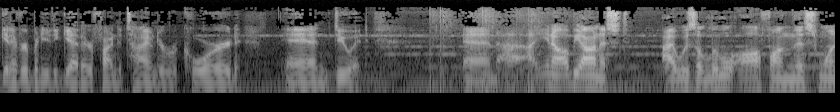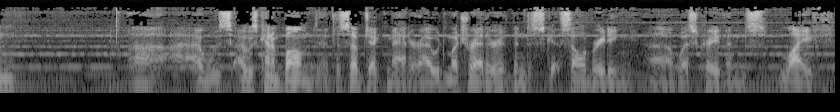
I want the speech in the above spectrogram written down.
get everybody together, find a time to record, and do it. And I, you know, I'll be honest, I was a little off on this one. Uh, I, was I was kind of bummed at the subject matter. I would much rather have been celebrating uh, Wes Craven's life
